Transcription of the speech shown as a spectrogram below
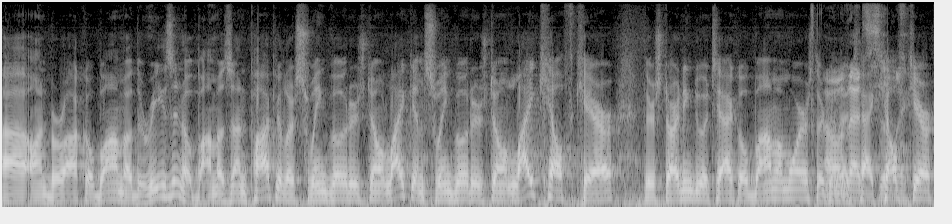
uh, on Barack Obama. The reason Obama's unpopular, swing voters don't like him. Swing voters don't like health care. They're starting to attack Obama more. They're going Oh, to attack health care.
